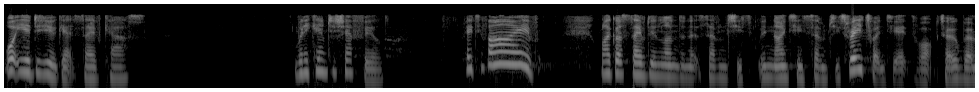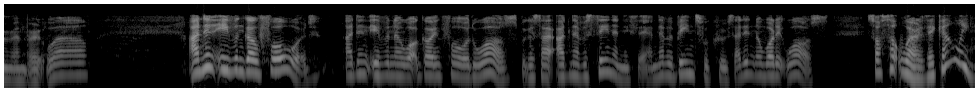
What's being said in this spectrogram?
What year did you get saved, Cass? When he came to Sheffield? 85. Well, I got saved in London at 70, in 1973, 28th of October, I remember it well. I didn't even go forward. I didn't even know what going forward was because I, would never seen anything. I'd never been to a cruise. I didn't know what it was. So I thought, where are they going?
